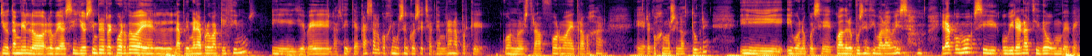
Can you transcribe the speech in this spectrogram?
yo también lo, lo, veo así. Yo siempre recuerdo el, la primera prueba que hicimos y llevé el aceite a casa, lo cogimos en cosecha temprana porque con nuestra forma de trabajar eh, recogemos en octubre. Y, bueno, pues eh, cuando lo puse encima de la mesa era como si hubiera nacido un bebé.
